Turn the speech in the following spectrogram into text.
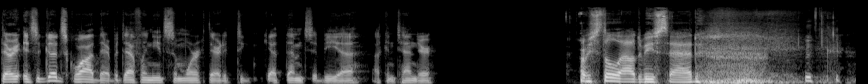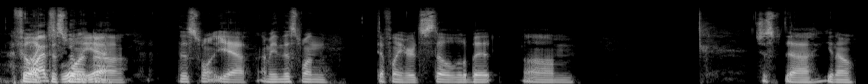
there it's a good squad there, but definitely needs some work there to, to get them to be a, a contender. Are we still allowed to be sad? I feel oh, like this one, yeah. Uh, this one, yeah. I mean, this one definitely hurts still a little bit. Um, just uh, you know,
